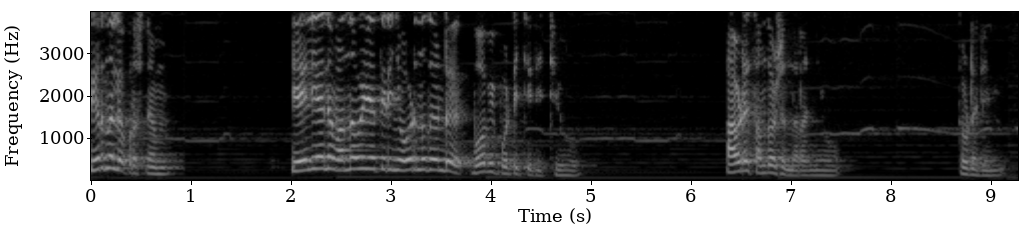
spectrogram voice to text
തീർന്നല്ലോ പ്രശ്നം. ഏലിയാന വന്ന വഴിയെ തിരിഞ്ഞ് ഓടുന്നത് കണ്ട് ബോബി പൊട്ടിച്ചിരിച്ചു. അവിടെ സന്തോഷം നിറഞ്ഞു. തുടരും.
